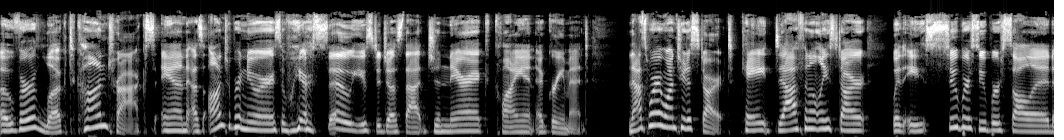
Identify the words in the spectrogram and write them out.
overlooked contracts. And as entrepreneurs, we are so used to just that generic client agreement. And that's where I want you to start. Okay. Definitely start with a super, super solid,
